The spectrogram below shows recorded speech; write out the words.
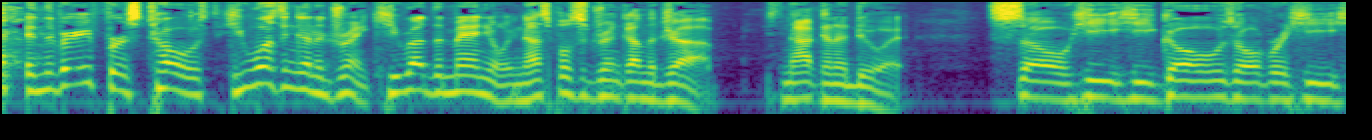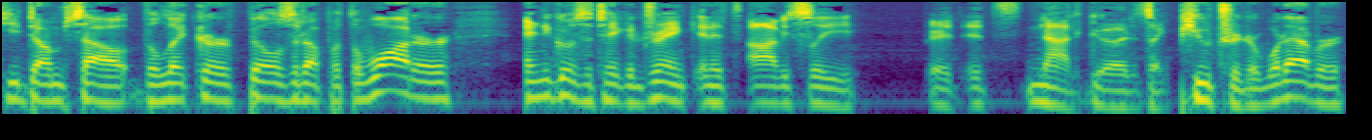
in the very first toast, he wasn't going to drink. He read the manual. You're not supposed to drink on the job. He's not going to do it. So he he goes over, he he dumps out the liquor, fills it up with the water, and he goes to take a drink, and it's obviously it, it's not good. It's like putrid or whatever.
